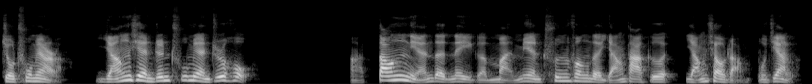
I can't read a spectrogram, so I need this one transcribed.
就出面了。杨宪珍出面之后，啊，当年的那个满面春风的杨大哥、杨校长不见了。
